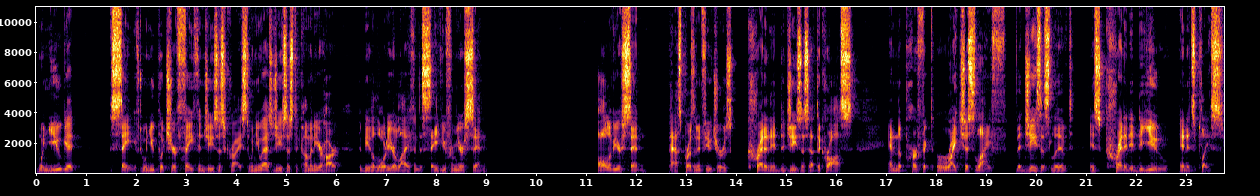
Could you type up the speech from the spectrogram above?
when you get saved, when you put your faith in Jesus Christ, when you ask Jesus to come into your heart, to be the Lord of your life, and to save you from your sin, all of your sin, past, present, and future, is credited to Jesus at the cross, and the perfect righteous life that Jesus lived is credited to you in its place.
